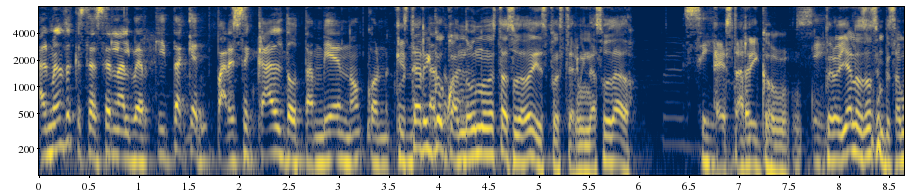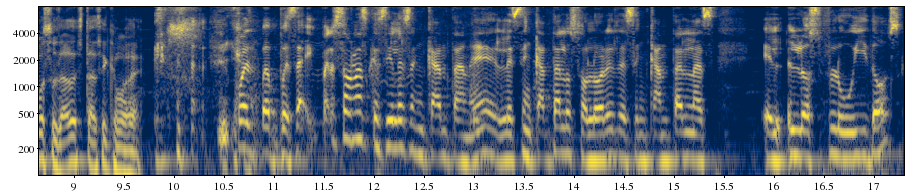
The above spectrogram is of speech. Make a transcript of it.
al menos de que estés en la alberquita, que parece caldo también, ¿no? Con, Que está rico cuando uno no está sudado y después termina sudado. Sí. Está rico. Sí. Pero ya los dos empezamos sudados, está así como de. Pues, pues hay personas que sí les encantan, ¿eh? Les encantan los olores, les encantan las, el- los fluidos.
